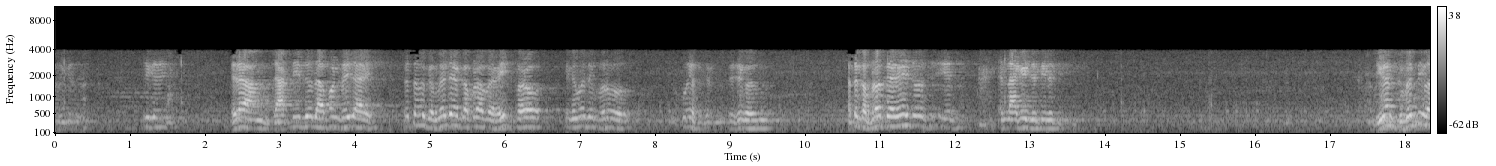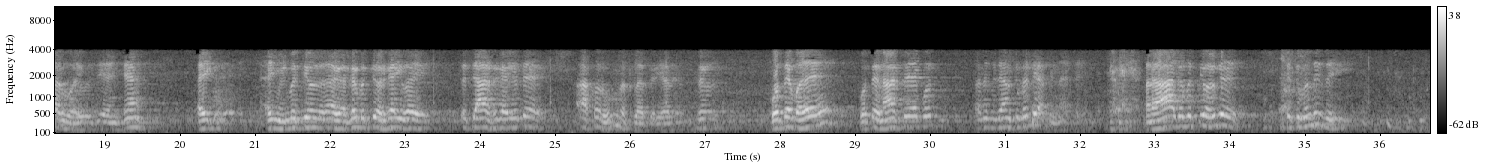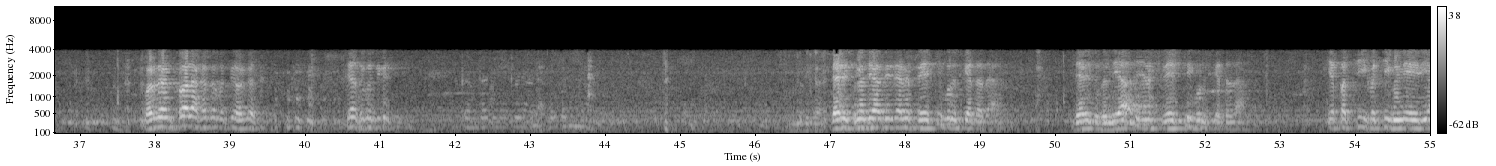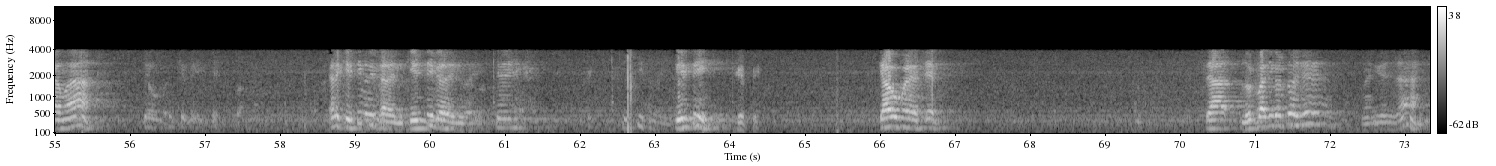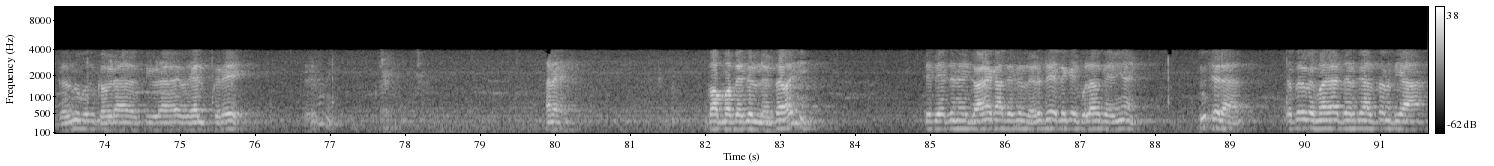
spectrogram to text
એટલે આમ જાતની જો દાપણ થઈ જાય, તો તમે ગમે તે કપડા પહેરી જ ફરો, કે ગમે તે ફરો. કોઈ આ તો કપડા પહેરે જો નાગી જતી નથી. જીવન સુગંધી વાળું હોય મીણબત્તીઓ, અગરબત્તીઓ હરગાઈ હોય, તો ચાર હરગાઈ હોય આખો રૂમ મસલા કરી પોતે ભરે, પોતે નાચે અને બીજા સુગંધી આપી નાચે અને આ અગરબત્તી હરગે એ સુગંધી થઈ વરદાન છ લાખ અગરબત્તી હરગે ત્યાં સુગંધી કઈ જયારે સુગંધી આવતી તેને શ્રેષ્ઠી પુરુષ કહેતા હતા. જયારે સુગંધી આવે ને એને શ્રેષ્ઠી પુરુષ કહેતા હતા. કે પચીસ પચીસ મહિને એરિયામાં એને કીર્તિ બધી ફેરાયેલી કીર્તિ ફેરાયેલી ભાઈ. કીર્તિ? કીર્તિ. કેવું પડે છે. ત્યાં લૂંટબાજી કરતો છે? ઘરનું બધું ખવડાવે પીવડાવે હેલ્પ કરે. અને ગામમાં બે જણ લડતા હોય ને તે બે જણ જાણે કે આ બે જણ લડે છે એટલે કઈ બોલાવે કે અહીંયા શું છે તો પેલો કે મારા હજાર રૂપિયા હાલતો નથી આ.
